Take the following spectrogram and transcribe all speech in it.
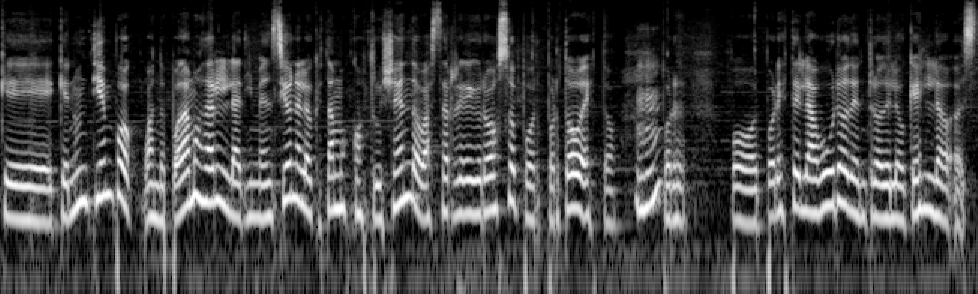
que, en un tiempo, cuando podamos darle la dimensión a lo que estamos construyendo, va a ser regroso por, por todo esto, por, por, este laburo dentro de lo que es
